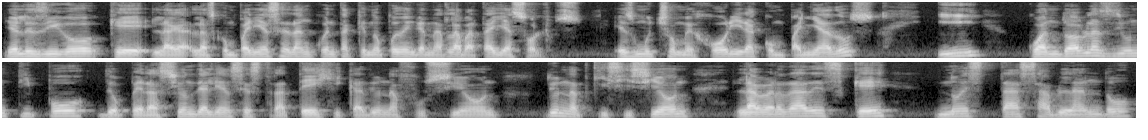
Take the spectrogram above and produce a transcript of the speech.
yo les digo que las compañías se dan cuenta que no pueden ganar la batalla solos. Es mucho mejor ir acompañados y cuando hablas de un tipo de operación de alianza estratégica, de una fusión, de una adquisición, la verdad es que no estás hablando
